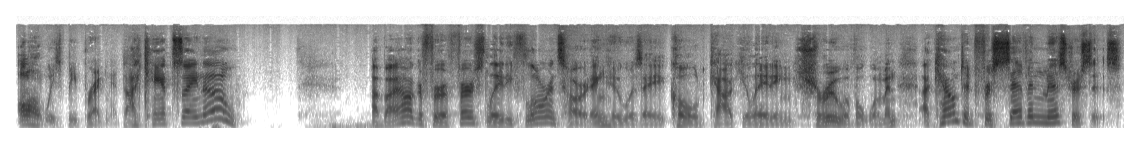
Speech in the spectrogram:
always be pregnant. I can't say no. A biographer of First Lady Florence Harding, who was a cold, calculating shrew of a woman, accounted for seven mistresses.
